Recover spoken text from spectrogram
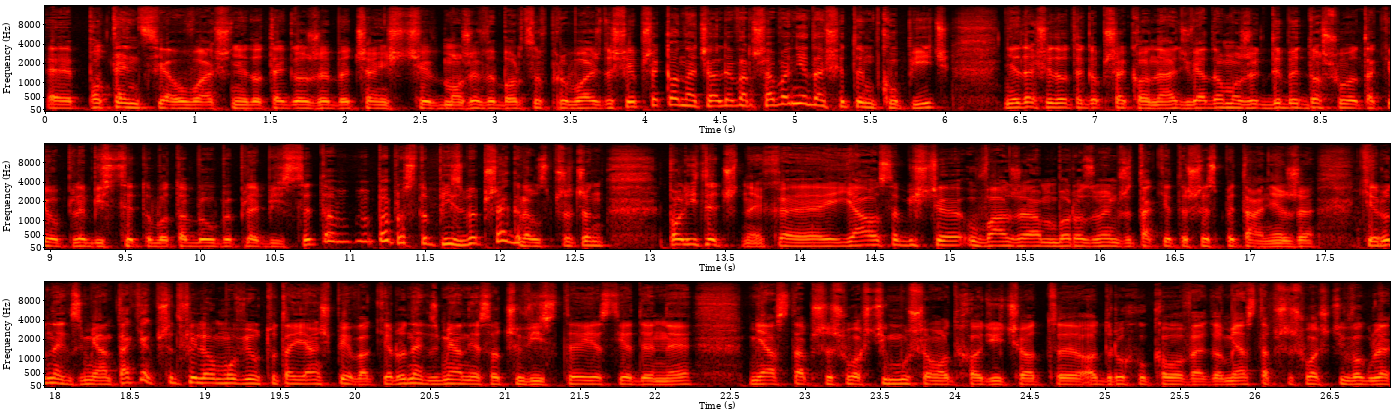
e, potencjał właśnie do tego, żeby część może wyborców próbować do siebie przekonać, ale Warszawa nie da się tym kupić, nie da się do tego przekonać. Wiadomo, że gdyby doszło do takiego plebiscytu, bo to byłby plebiscyt, to po prostu PiS by przegrał z przyczyn politycznych. E, ja osobiście uważam, bo rozumiem, że takie też jest pytanie, że kierunek zmian, tak jak przed chwilą mówił tutaj Jan Śpiewa, kierunek zmian jest oczywisty, jest jedyny. Miasta przyszłości muszą odchodzić od, od ruchu kołowego. Miasta przyszłości w ogóle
